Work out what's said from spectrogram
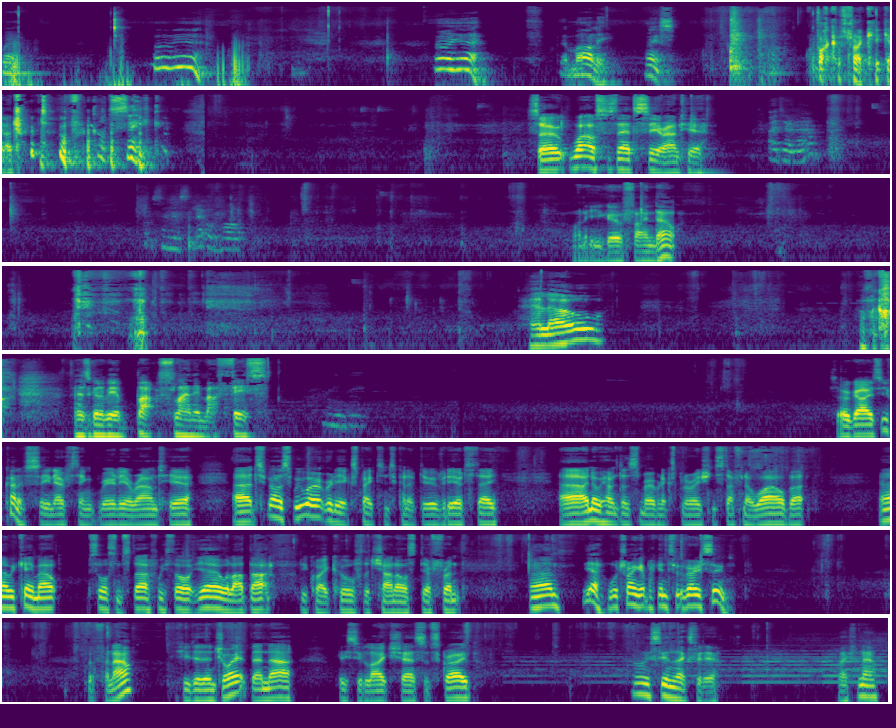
Where? Oh yeah. Oh yeah. At Marley. Nice. Fuck, I was trying to kick it, I tripped over. God's sake. So, what else is there to see around here? I don't know. What's in this little hole? Why don't you go find out? Hello? Oh my god, there's going to be a bat flying in my face. Maybe. So guys, you've kind of seen everything really around here. Uh, to be honest, we weren't really expecting to kind of do a video today. Uh, I know we haven't done some urban exploration stuff in a while, but uh, we came out, saw some stuff. We thought, yeah, we'll add that. It'd be quite cool for the channel. It's different. Um, yeah, we'll try and get back into it very soon. But for now, if you did enjoy it, then uh, please do like, share, subscribe. And we'll see you in the next video. Bye for now.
